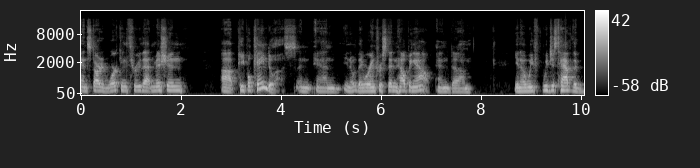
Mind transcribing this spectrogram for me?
and started working through that mission, uh, people came to us, and and you know they were interested in helping out, and um, you know we we just have the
